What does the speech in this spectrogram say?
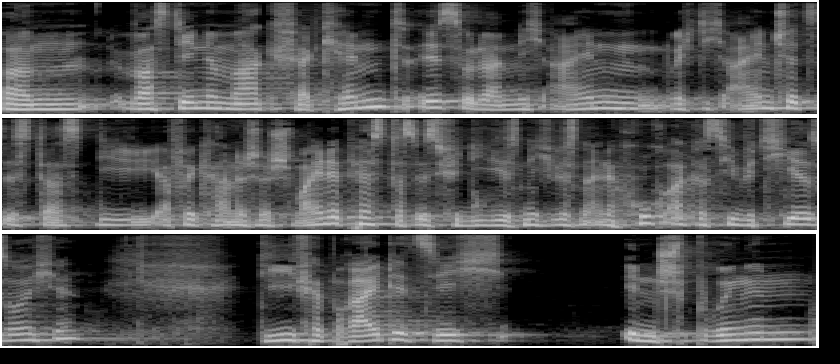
Ähm, was Dänemark verkennt ist oder nicht ein, richtig einschätzt, ist, dass die afrikanische Schweinepest, das ist für die, die es nicht wissen, eine hochaggressive Tierseuche, die verbreitet sich in Sprüngen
